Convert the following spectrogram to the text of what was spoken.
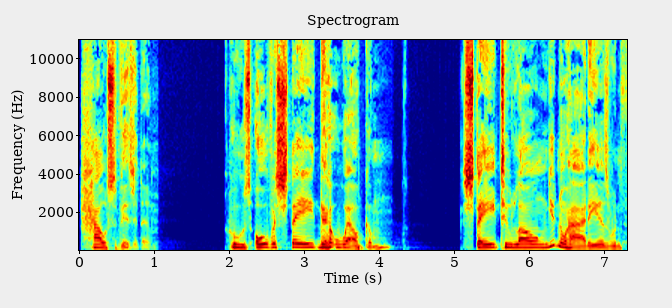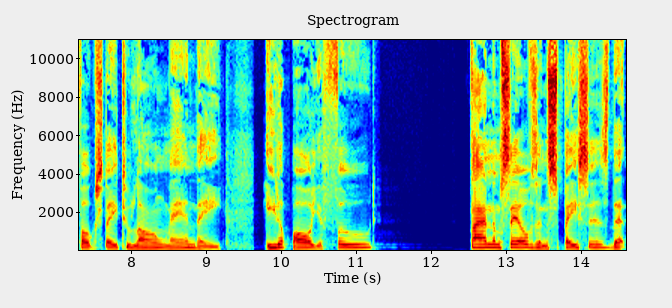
house visitor who's overstayed their welcome, stayed too long. You know how it is when folks stay too long, man. They eat up all your food, find themselves in spaces that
